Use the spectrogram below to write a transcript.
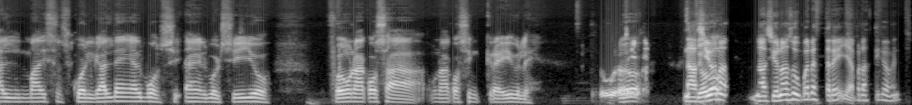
al Madison Square Garden en el, bolsi- en el bolsillo, fue una cosa, una cosa increíble. Yo- Nació, Yo- nació una superestrella prácticamente.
